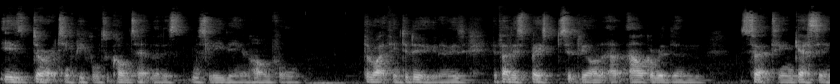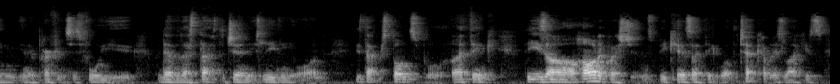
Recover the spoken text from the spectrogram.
is directing people to content that is misleading and harmful the right thing to do? You know, is if that is based simply on an algorithm selecting and guessing, you know, preferences for you, but nevertheless that's the journey it's leading you on. Is that responsible? And I think these are harder questions because I think what the tech companies like is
